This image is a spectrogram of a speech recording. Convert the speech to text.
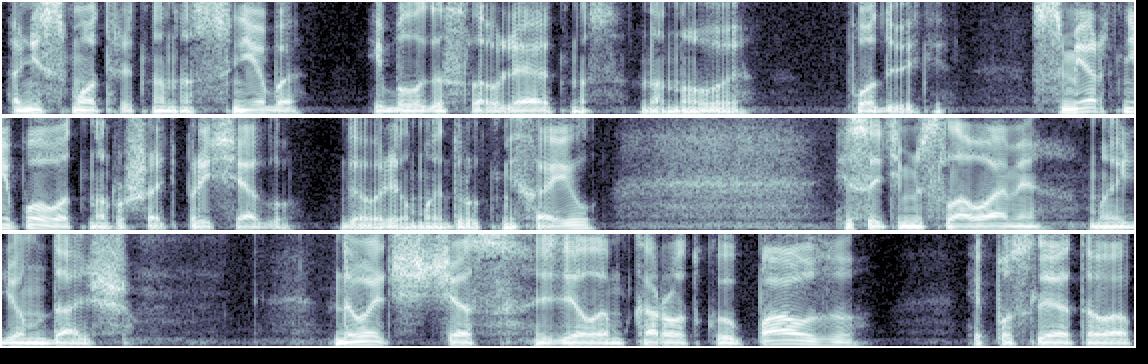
Они смотрят на нас с неба и благословляют нас на новые подвиги. Смерть не повод нарушать присягу, говорил мой друг Михаил. И с этими словами мы идем дальше. Давайте сейчас сделаем короткую паузу и после этого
